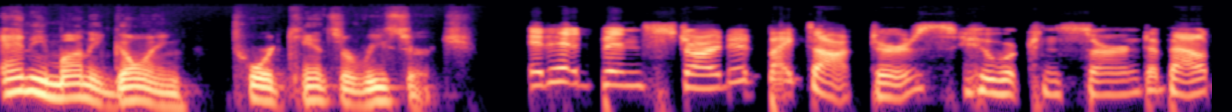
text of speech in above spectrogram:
any money going toward cancer research. It had been started by doctors who were concerned about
